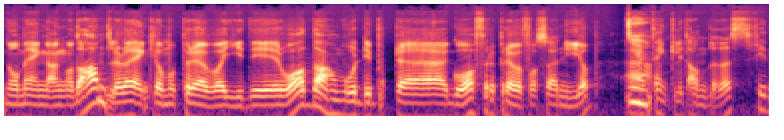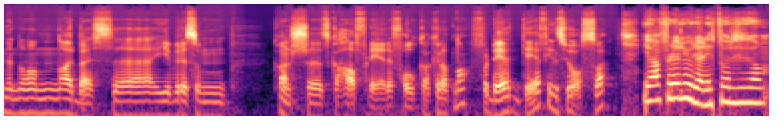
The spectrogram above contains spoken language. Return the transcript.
nå med en gang. Og da handler det egentlig om å prøve å gi de råd da, om hvor de burde gå for å prøve å få seg en ny jobb. Ja. Tenke litt annerledes. Finne noen arbeidsgivere som kanskje skal ha flere folk akkurat nå. For det, det finnes jo også. Ja, for det lurer jeg litt på. Liksom,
